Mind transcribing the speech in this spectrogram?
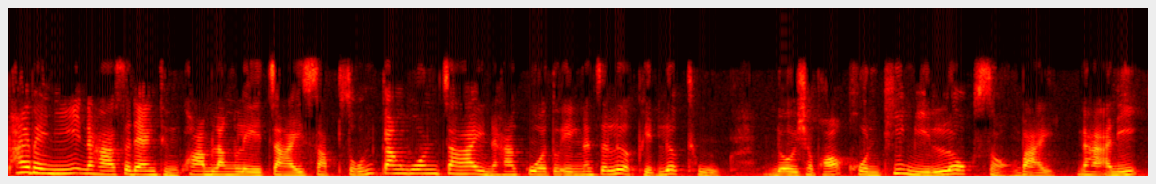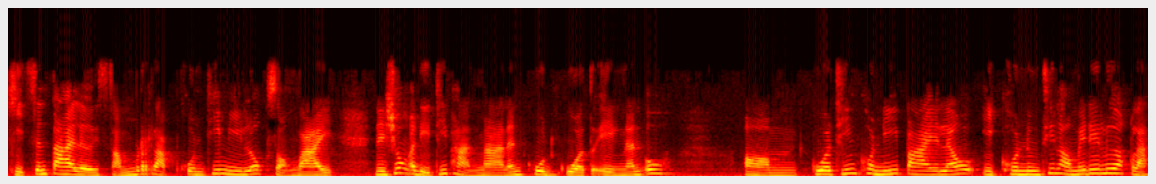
ไพ่ใบนี้นะคะแสดงถึงความลังเลใจสับสนกังวลใจนะคะ กลัวตัวเองนั้นจะเลือกผิดเลือกถูก โดยเฉพาะคนที่มีโลกสองใบนะคะอันนี้ขีดเส้นใต้เลยสำหรับคนที่มีโลกสองใบ ในช่วงอดีตที่ผ่านมานั้นคุณกลัวตัวเองนั้นโอ้ กลัวทิ้งคนนี้ไปแล้วอีกคนหนึ่งที่เราไม่ได้เลือกล่ะ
